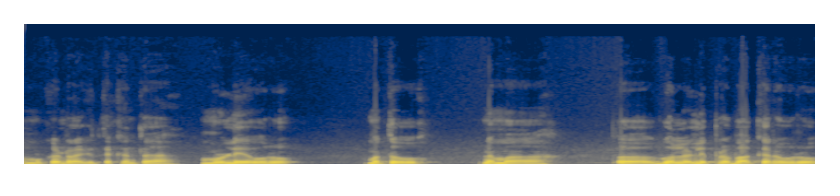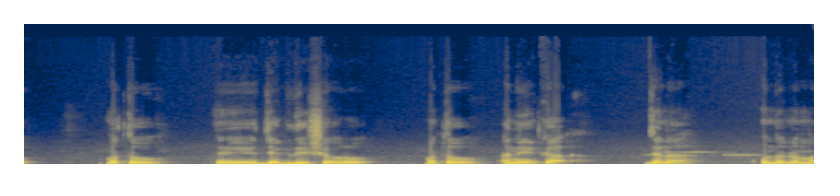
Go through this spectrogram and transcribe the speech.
ಮುಖಂಡರಾಗಿರ್ತಕ್ಕಂಥ ಮುರಳಿಯವರು ಮತ್ತು ನಮ್ಮ ಗೊಲ್ಲಳ್ಳಿ ಪ್ರಭಾಕರ್ ಅವರು ಮತ್ತು ಜಗದೀಶ್ ಅವರು ಮತ್ತು ಅನೇಕ ಜನ ಒಂದು ನಮ್ಮ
